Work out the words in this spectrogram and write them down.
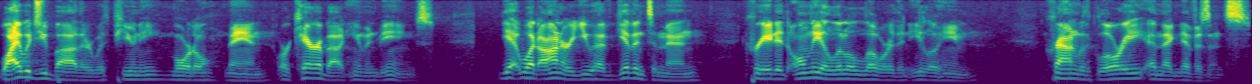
Why would you bother with puny, mortal man or care about human beings? Yet, what honor you have given to men created only a little lower than Elohim, crowned with glory and magnificence.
